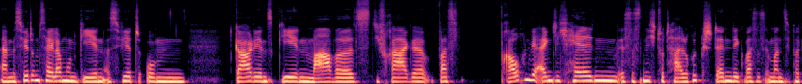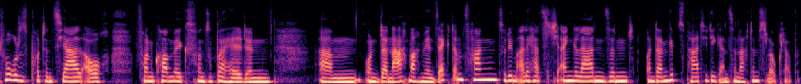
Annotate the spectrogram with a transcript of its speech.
Ähm, es wird um Sailor Moon gehen, es wird um Guardians gehen, Marvels, die Frage, was brauchen wir eigentlich Helden? Ist es nicht total rückständig? Was ist emanzipatorisches Potenzial auch von Comics, von Superheldinnen? Ähm, und danach machen wir einen Sektempfang, zu dem alle herzlich eingeladen sind. Und dann gibt es Party die ganze Nacht im Slow Club.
